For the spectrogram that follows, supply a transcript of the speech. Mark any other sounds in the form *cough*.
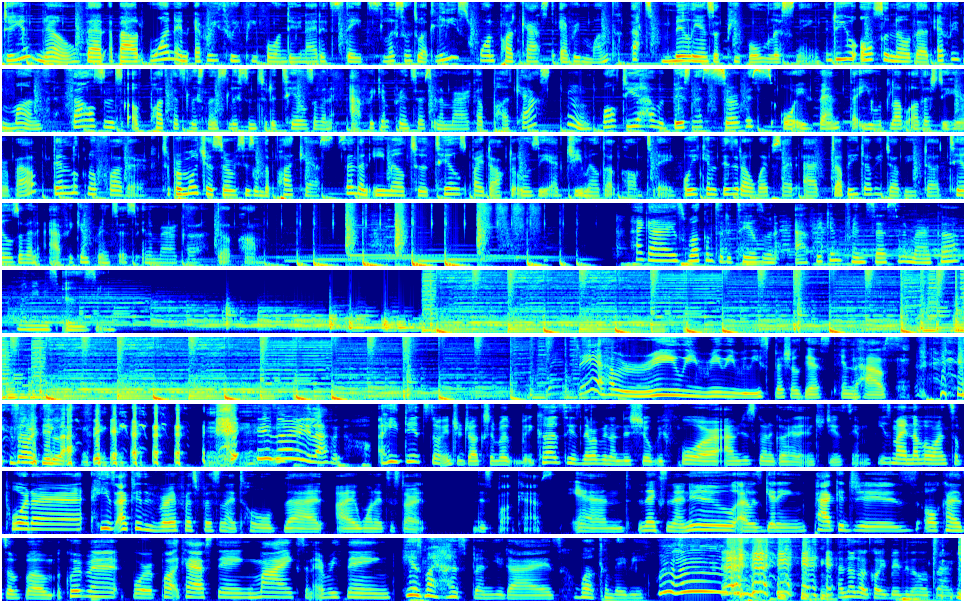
Do you know that about one in every three people in the United States listen to at least one podcast every month? That's millions of people listening. And do you also know that every month, thousands of podcast listeners listen to the Tales of an African Princess in America podcast? Hmm. Well, do you have a business, service, or event that you would love others to hear about? Then look no further. To promote your services on the podcast, send an email to talesbydroz at gmail.com today. Or you can visit our website at www.talesofanaFricanPrincessinAmerica.com. Hi guys, welcome to the Tales of an African Princess in America. My name is Ozzy. Today I have a really, really, really special guest in the house. *laughs* He's already laughing. *laughs* *laughs* He's already laughing. He needs no introduction, but because he's never been on this show before, I'm just going to go ahead and introduce him. He's my number one supporter. He's actually the very first person I told that I wanted to start this podcast. And the next thing I knew, I was getting packages, all kinds of um, equipment for podcasting, mics, and everything. Here's my husband, you guys. Welcome, baby. *laughs* I'm not gonna call you baby the whole time.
